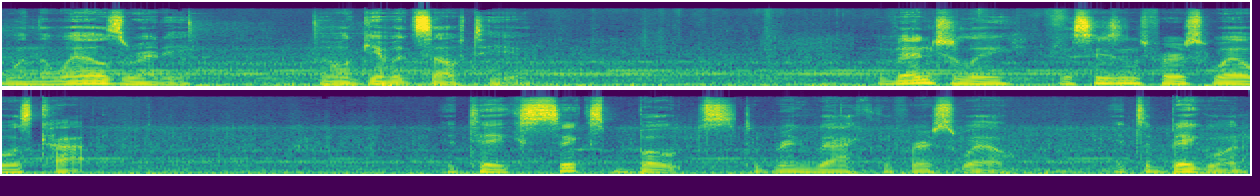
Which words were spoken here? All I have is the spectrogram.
when the whale's ready, it will give itself to you. Eventually, the season's first whale was caught. It takes six boats to bring back the first whale. It's a big one,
